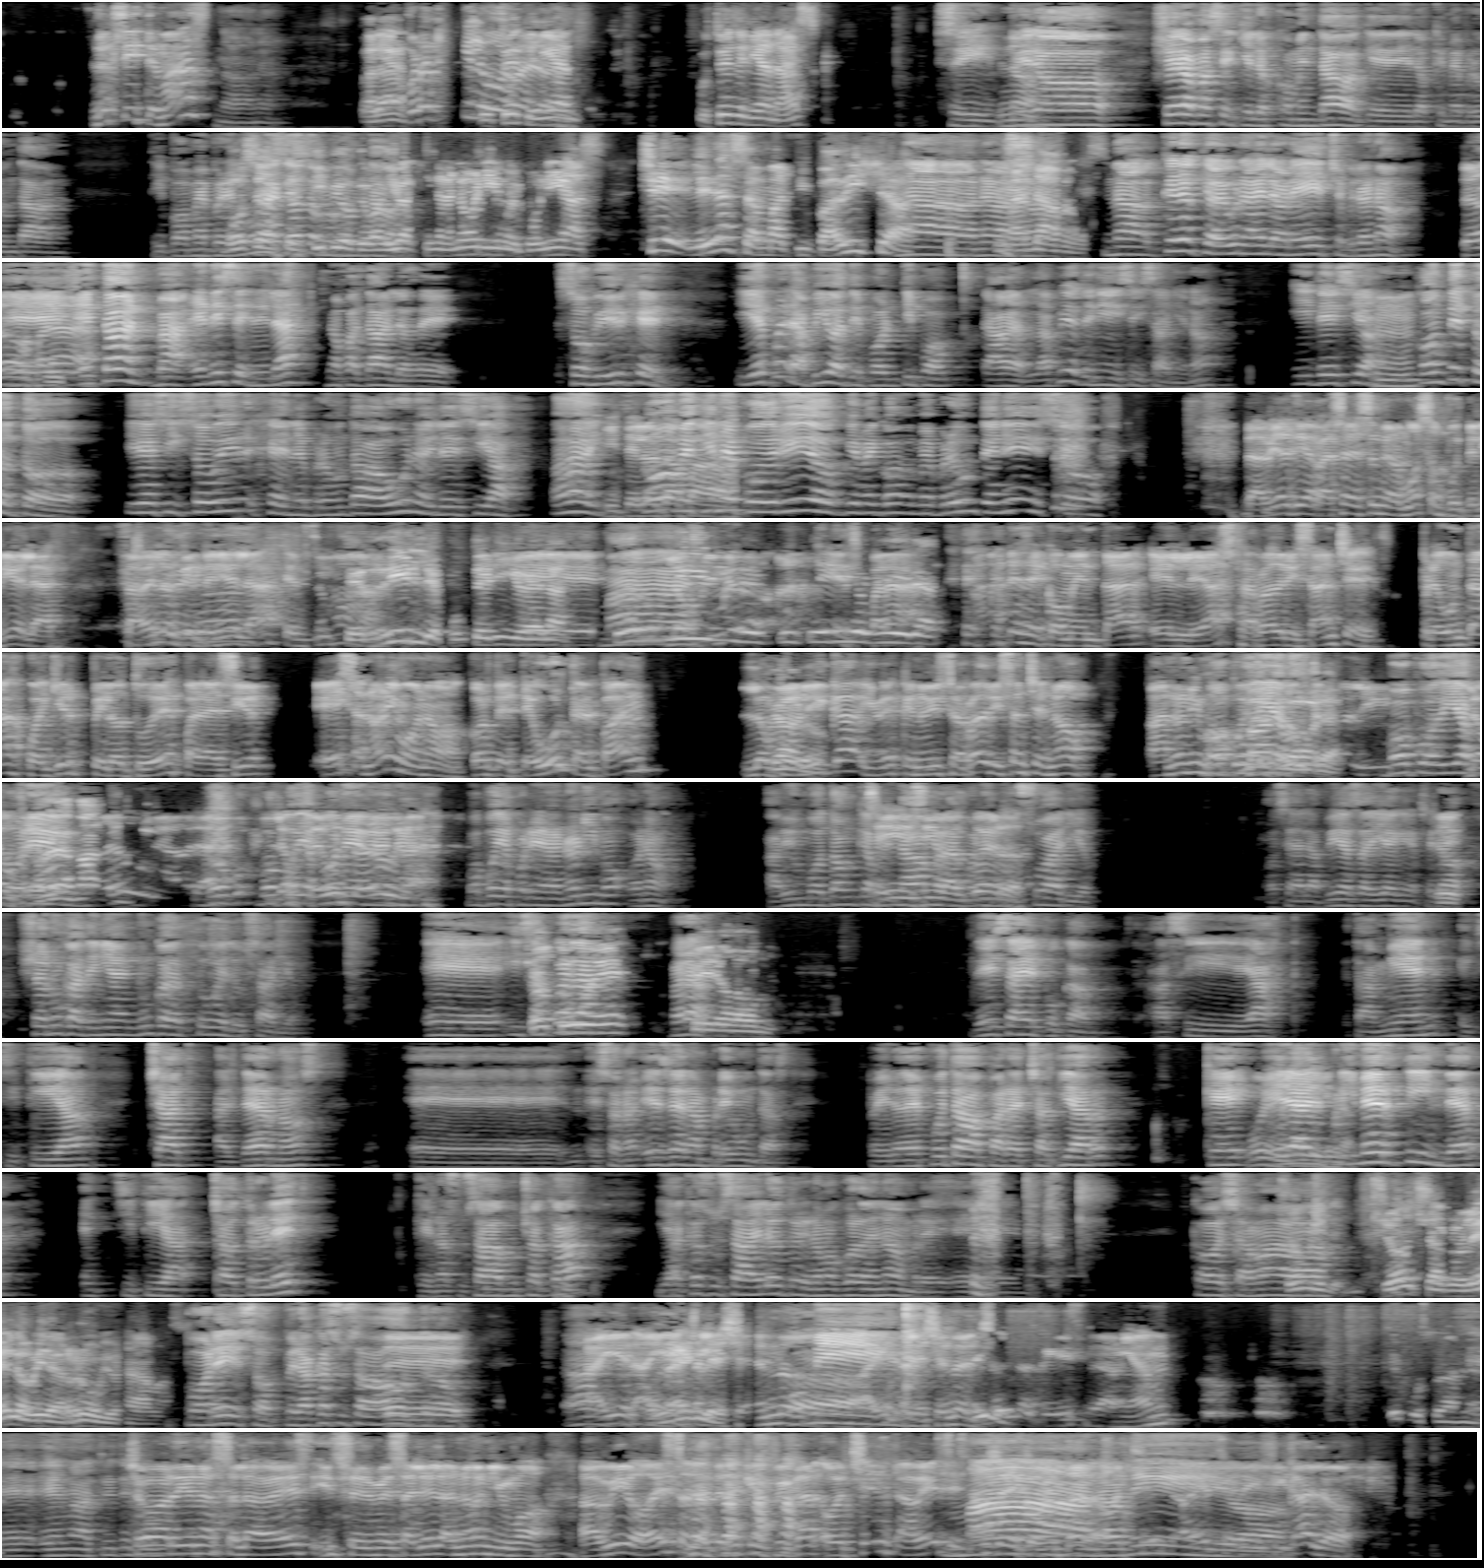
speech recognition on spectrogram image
¿No existe más? No, no. Pará. ¿Por qué lo ¿Ustedes borraron? tenían, ¿Ustedes tenían Ask? Sí, No. pero yo era más el que los comentaba que de los que me preguntaban. Tipo, me Vos preguntaban. eras el típico que ibas en anónimo y ponías, che, ¿le das a Mati Padilla? No, Y no, no. No, creo que alguna vez lo habré hecho, pero no. No, Eh, estaban, va, en ese, en el Ask nos faltaban los de sos virgen. Y después la piba te pon, tipo, a ver, la piba tenía 16 años, ¿no? Y te decía, Mm. contesto todo. Y decís, ¿sos virgen? Le preguntaba a uno y le decía, ay, ¿cómo me tiene podrido que me, me pregunten eso? David tiene razón, es un hermoso puterío el Ask. ¿Sabés lo que tenía el Ask encima? Terrible puterío era. Eh, mal. Terrible puterío Antes, que era. antes de comentar el das a Rodri Sánchez, preguntabas cualquier pelotudez para decir, ¿es anónimo o no? Corte, ¿te gusta el pan? Lo Claro. publica y ves que no dice Rodri Sánchez, no. Anónimo Vos puede podías-. Vos poner. de. Vos, podías poner, de vos podías poner anónimo o no. Había un botón que Sí, apretaba sí, me para poner acuerdo. usuario. O sea, la piba sabía que. Pero yo nunca tenía, nunca tuve el usuario. Eh, ¿Y se Yo acuerdan? tuve, Pará, pero de esa época, así de Ask, también existía chat alternos. eh, eso no- esas eran preguntas. Pero después estaba para chatear, que Uy, era el primer Tinder. Existía Chautrolet, que no se usaba mucho acá, y acá se usaba el otro, que no me acuerdo el nombre. eh, ¿Cómo se llamaba? yo, mi- yo Charrulé lo vi de Rubius nada más. Por eso, pero acá se usaba Eh, otro. Ay, Ahí, ¿cómo ahí está leyendo, ahí está leyendo el chat que dice Damián. ¿Qué puso también? Eh, Twitter Yo guardé una sola vez y se me salió el anónimo. Amigo, eso lo tenés que explicar 80 veces antes de comentar. Mano, 80 veces, verificalo. ¿Cómo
